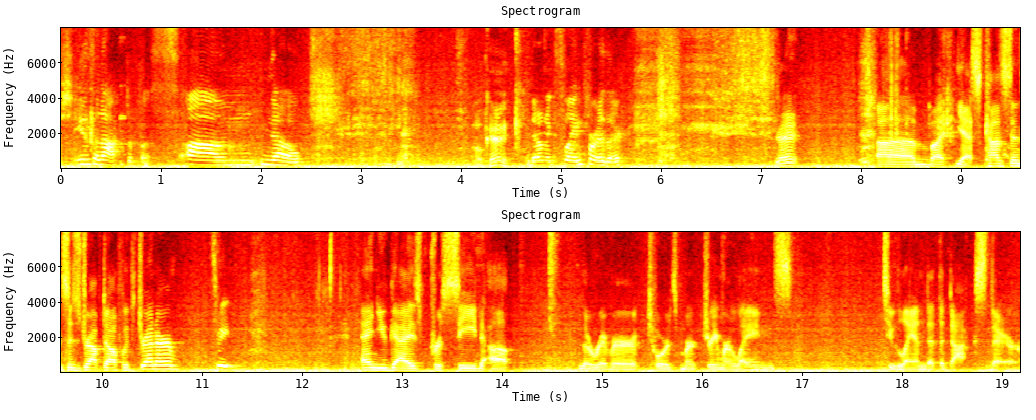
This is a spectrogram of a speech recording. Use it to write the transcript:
She is an octopus. Um, no. Okay. Don't explain further. Right. Um, but yes, Constance is dropped off with Drenner, Sweet. and you guys proceed up the river towards Merc Dreamer Lanes to land at the docks there.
